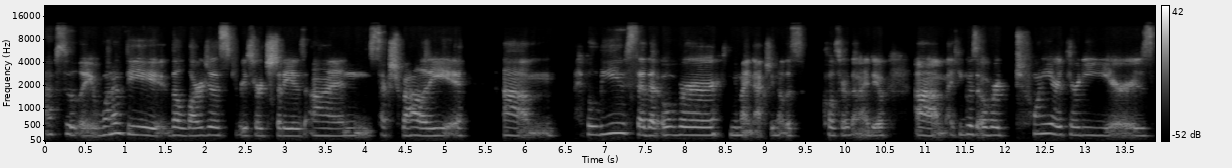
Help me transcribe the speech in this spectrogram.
Absolutely. One of the the largest research studies on sexuality, um, I believe, said that over you might actually know this closer than I do. Um, I think it was over 20 or 30 years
